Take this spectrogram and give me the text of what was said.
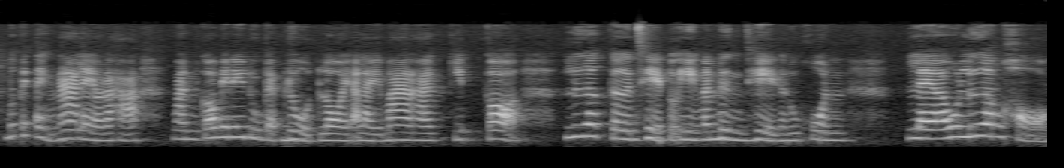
เมื่อไปแต่งหน้าแล้วนะคะ มันก็ไม่ได้ดูแบบโดดลอยอะไรมากนะคะกิฟก็เลือกเกินเฉดตัวเองมาหนึ่งเฉดค่ะทุกคน แล้วเรื่องของ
